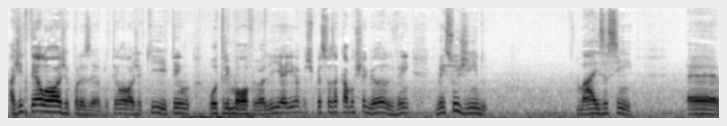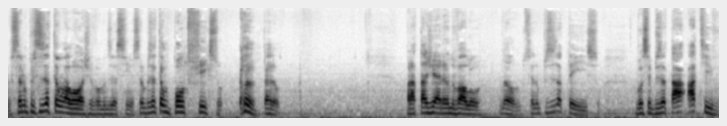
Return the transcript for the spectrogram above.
a gente tem a loja, por exemplo, tem uma loja aqui, tem um outro imóvel ali, aí as pessoas acabam chegando, vem, vem surgindo. Mas assim, é, você não precisa ter uma loja, vamos dizer assim, você não precisa ter um ponto fixo, perdão, para estar tá gerando valor. Não, você não precisa ter isso. Você precisa estar tá ativo.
